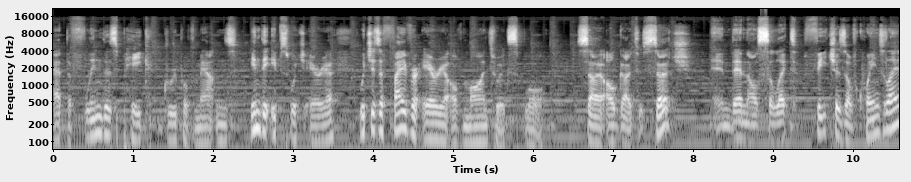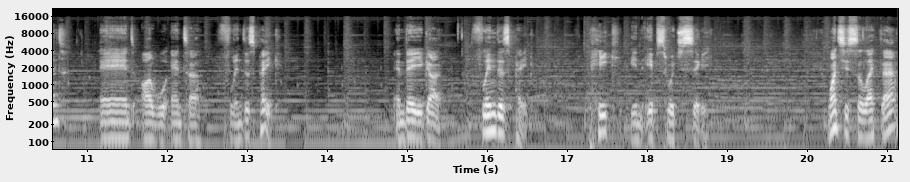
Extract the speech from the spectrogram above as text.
at the Flinders Peak group of mountains in the Ipswich area, which is a favourite area of mine to explore. So I'll go to search and then I'll select features of Queensland and I will enter Flinders Peak. And there you go, Flinders Peak, peak in Ipswich City. Once you select that,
